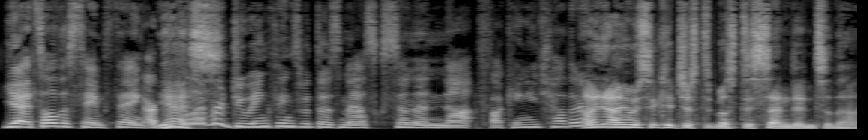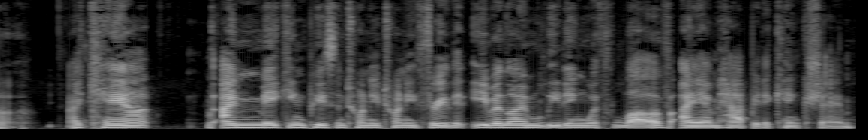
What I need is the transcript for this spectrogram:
Yeah, it's all the same thing. Are people ever doing things with those masks and then not fucking each other? I, I always think it just must descend into that. I can't. I'm making peace in 2023 that even though I'm leading with love, I am happy to kink shame.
